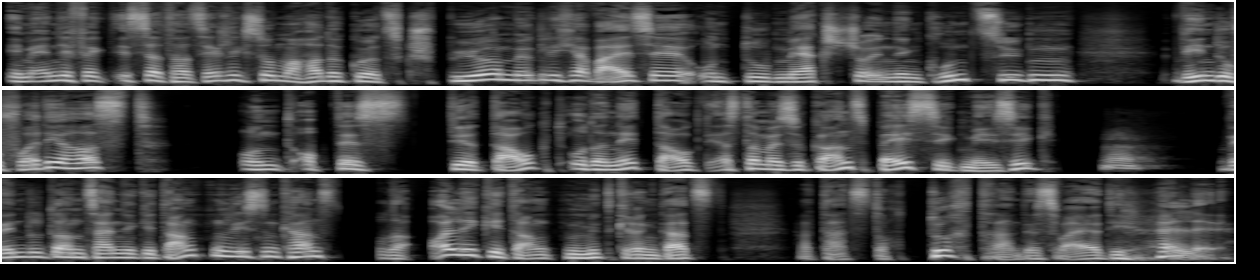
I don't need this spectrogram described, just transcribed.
Im Endeffekt ist ja tatsächlich so, man hat ein gutes Gespür möglicherweise und du merkst schon in den Grundzügen, wen du vor dir hast und ob das dir taugt oder nicht taugt. Erst einmal so ganz basic-mäßig. Ja. Wenn du dann seine Gedanken lesen kannst oder alle Gedanken mitkriegen darfst, da darfst doch durch dran. Das war ja die Hölle.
